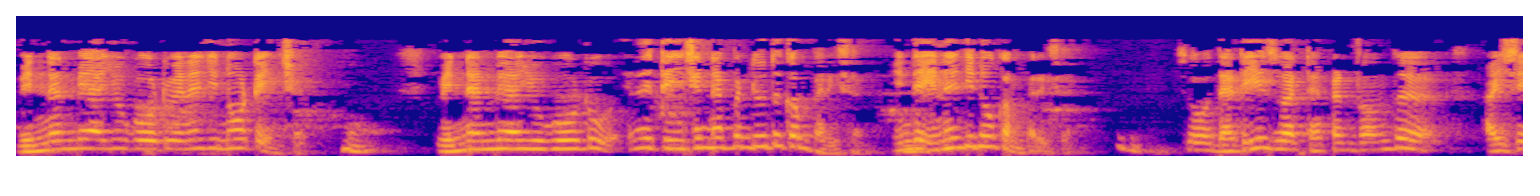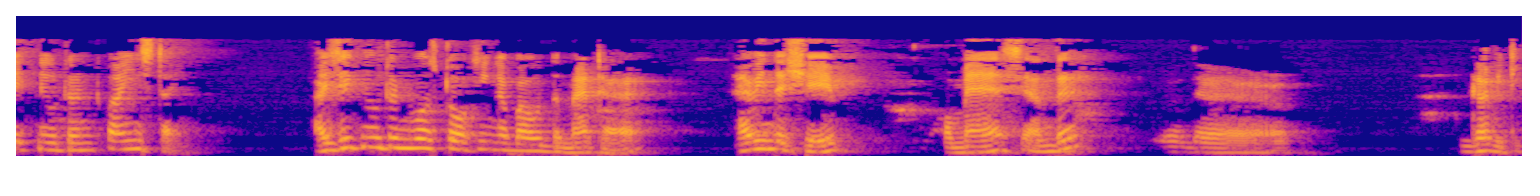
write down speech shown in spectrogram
When and where you go to energy, no tension. Hmm. When and where you go to, the tension happened due to comparison. In the energy, no comparison. So that is what happened from the Isaac Newton to Einstein. Isaac Newton was talking about the matter having the shape or mass and the, the gravity.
